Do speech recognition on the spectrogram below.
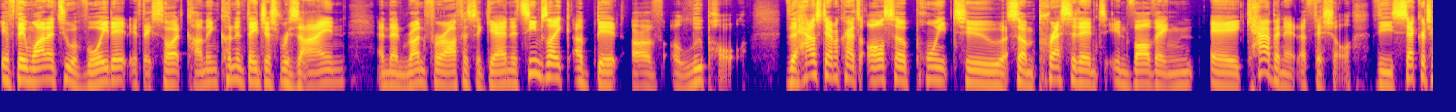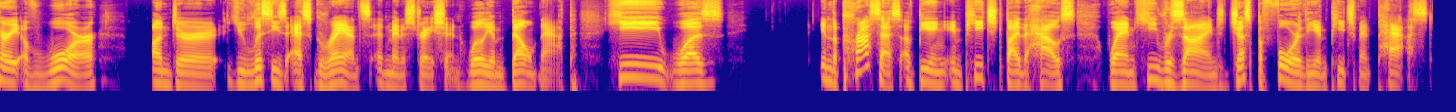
if they wanted to avoid it, if they saw it coming, couldn't they just resign and then run for office again? It seems like a bit of a loophole. The House Democrats also point to some precedent involving a cabinet official, the Secretary of War under Ulysses S. Grant's administration, William Belknap. He was in the process of being impeached by the House when he resigned just before the impeachment passed.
